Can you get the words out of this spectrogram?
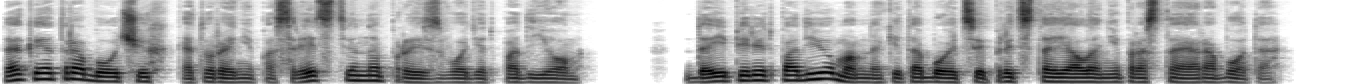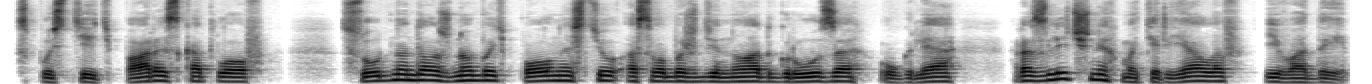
так и от рабочих, которые непосредственно производят подъем. Да и перед подъемом на китобойце предстояла непростая работа. Спустить пар из котлов. Судно должно быть полностью освобождено от груза, угля, различных материалов и воды.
